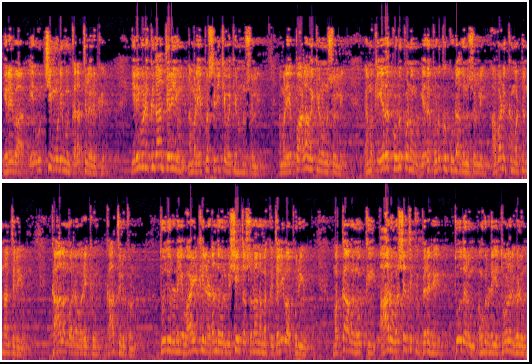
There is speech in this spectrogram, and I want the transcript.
இறைவா என் உச்சி முடி உன் கரத்துல இருக்கு. இறைவனுக்கு தான் தெரியும் நம்மளை எப்ப சிரிக்க வைக்கணும்னு சொல்லி நம்மளை எப்ப அழ வைக்கணும்னு சொல்லி நமக்கு எதை கொடுக்கணும் எதை கொடுக்க கூடாதுன்னு சொல்லி அவனுக்கு மட்டும்தான் தெரியும். காலம் வர்ற வரைக்கும் காத்திருக்கணும். தூதருடைய வாழ்க்கையில் நடந்த ஒரு விஷயத்த சொன்னா நமக்கு தெளிவா புரியும். மக்காவை நோக்கி ஆறு வருஷத்துக்கு பிறகு தூதரும் அவருடைய தோழர்களும்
